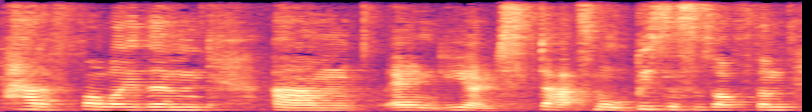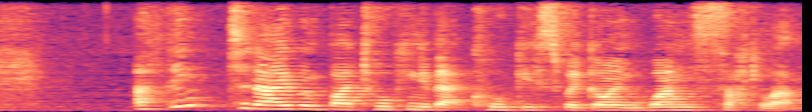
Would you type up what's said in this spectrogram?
how to follow them um, and you know start small businesses off them i think today when by talking about core gifts we're going one subtler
